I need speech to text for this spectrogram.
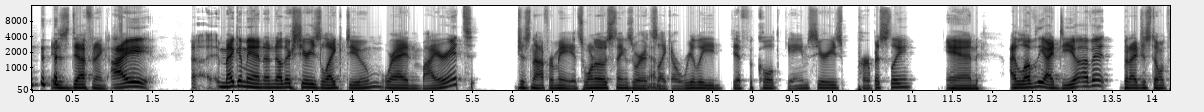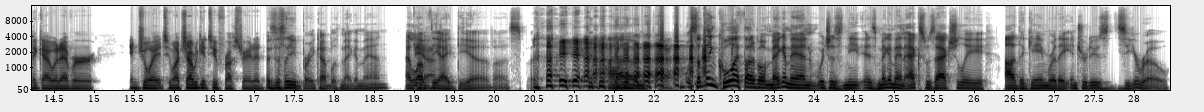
is deafening. I uh, Mega Man, another series like Doom, where I admire it, just not for me. It's one of those things where it's Yeah. like a really difficult game series purposely, and I love the idea of it, but I just don't think I would ever enjoy it too much. I would get too frustrated. Is this how you'd break up with Mega Man? I love Yeah. the idea of us. But yeah. Um. Well, something cool I thought about Mega Man, which is neat, is Mega Man X was actually uh, the game where they introduced Zero.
